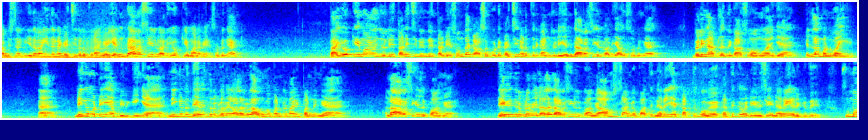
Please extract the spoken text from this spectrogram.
கமிஷன் இதை வாங்கி தானே கட்சி நடத்துகிறாங்க எந்த அரசியல்வாதி யோக்கியமானவன்? சொல்லுங்கள் தான் யோக்கியமானு சொல்லி தனிச்சு நின்று தன்னுடைய சொந்த காசை போட்டு கட்சி நடத்திருக்கான்னு சொல்லி எந்த அரசியல்வாதியாவது சொல்லுங்கள் வெளிநாட்டிலேருந்து காசு வாங்குவாங்க. எல்லாம் பண்ணுவாங்க. ஆ நீங்கள் மட்டும் ஏன் அப்படி இருக்கீங்க? நீங்களும் தேவேந்திர குல வேளாளர்கள் அவங்க பண்ணுற மாதிரி பண்ணுங்கள் அல்ல அரசியலுக்கு வாங்க. தேவேந்திர குல வேளாளர் அரசியலுக்கு வாங்க. ஆம்ஸ்டாங்கை பார்த்து நிறைய கற்றுக்கோங்க கற்றுக்க வேண்டிய விஷயம் நிறைய இருக்குது. சும்மா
